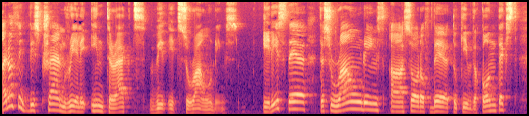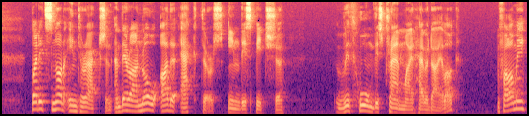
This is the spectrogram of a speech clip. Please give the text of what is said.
I don't think this tram really interacts with its surroundings. It is there, the surroundings are sort of there to give the context, but it's not interaction, and there are no other actors in this picture with whom this tram might have a dialogue. Follow me?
